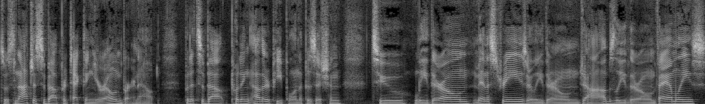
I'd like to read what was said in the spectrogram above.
So it's not just about protecting your own burnout, but it's about putting other people in a position to lead their own ministries or lead their own jobs, lead their own families.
